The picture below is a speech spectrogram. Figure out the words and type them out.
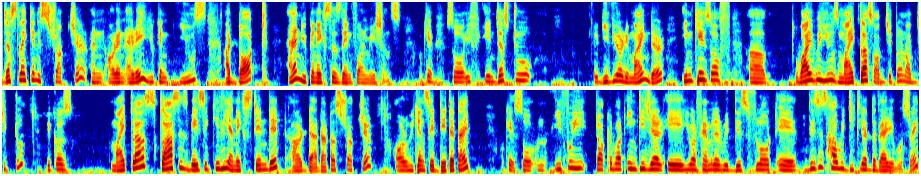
just like in a structure and or an array you can use a dot and you can access the informations okay so if in just to give you a reminder in case of uh, why we use my class object one object two? Because my class class is basically an extended uh, or data structure or we can say data type. Okay so mm, if we talk about integer a you are familiar with this float a this is how we declare the variables right?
